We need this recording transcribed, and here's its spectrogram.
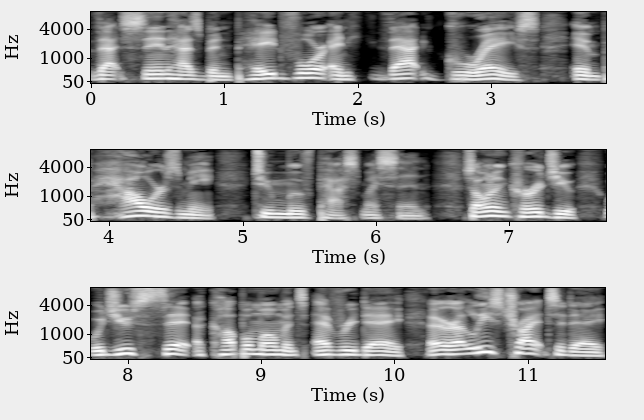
that sin has been paid for, and that grace empowers me to move past my sin. So I want to encourage you would you sit a couple moments every day, or at least try it today?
